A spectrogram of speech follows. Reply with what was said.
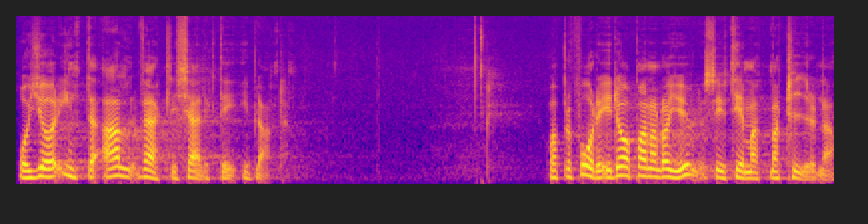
Och gör inte all verklig kärlek det ibland. Och apropå det, idag på annandag jul så är temat martyrerna.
